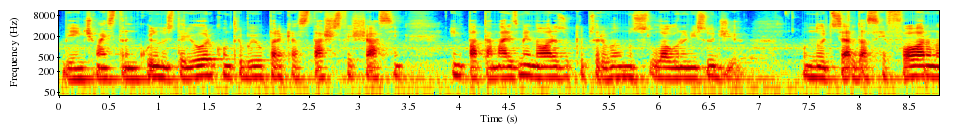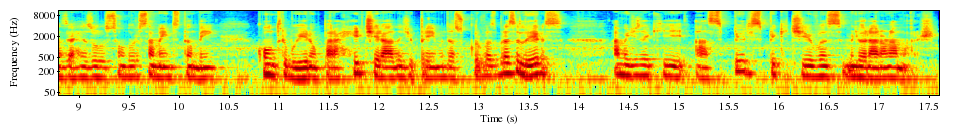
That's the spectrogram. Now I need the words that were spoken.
O ambiente mais tranquilo no exterior contribuiu para que as taxas fechassem em patamares menores do que observamos logo no início do dia. O noticiário das reformas e a resolução do orçamento também contribuíram para a retirada de prêmio das curvas brasileiras, à medida que as perspectivas melhoraram na margem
